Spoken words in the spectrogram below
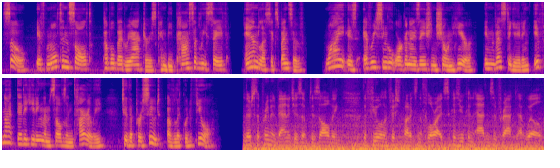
So, if molten salt pebble bed reactors can be passively safe and less expensive, why is every single organization shown here investigating, if not dedicating themselves entirely, to the pursuit of liquid fuel? There's supreme advantages of dissolving the fuel and fission products in the fluorides because you can add and subtract at will.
